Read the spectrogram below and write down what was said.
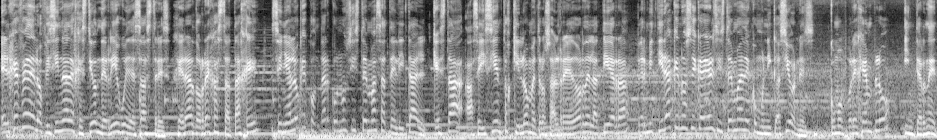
El jefe de la Oficina de Gestión de Riesgo y Desastres, Gerardo Rejas Tataje, señaló que contar con un sistema satelital que está a 600 kilómetros alrededor de la Tierra permitirá que no se caiga el sistema de comunicaciones, como por ejemplo Internet.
